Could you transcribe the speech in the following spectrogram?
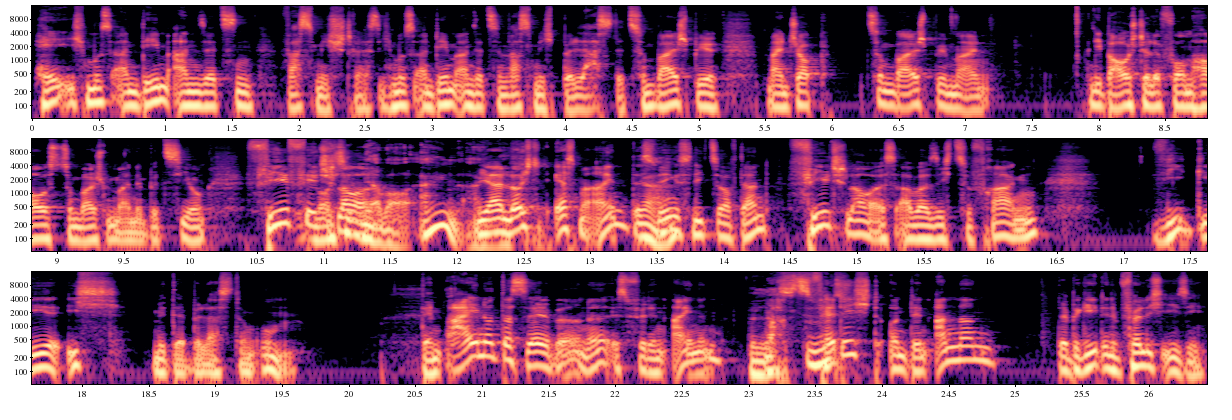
hey, ich muss an dem ansetzen, was mich stresst. Ich muss an dem ansetzen, was mich belastet. Zum Beispiel mein Job, zum Beispiel mein, die Baustelle vorm Haus, zum Beispiel meine Beziehung. Viel, viel Leuchtet schlauer. mir aber auch ein. eigentlich. Ja, leuchtet erstmal ein, deswegen Ja. es liegt so auf der Hand. Viel schlauer ist aber, sich zu fragen, wie gehe ich mit der Belastung um? Denn ein und dasselbe ne, ist für den einen macht's fettigt und den anderen, der begegnet ihm völlig easy.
